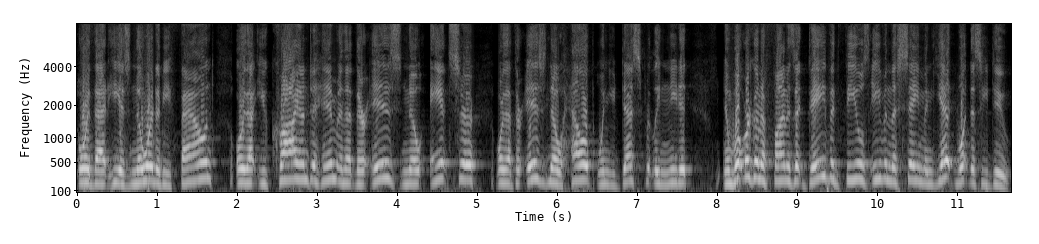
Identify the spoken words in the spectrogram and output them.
or that he is nowhere to be found, or that you cry unto him and that there is no answer, or that there is no help when you desperately need it. And what we're going to find is that David feels even the same, and yet what does he do?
